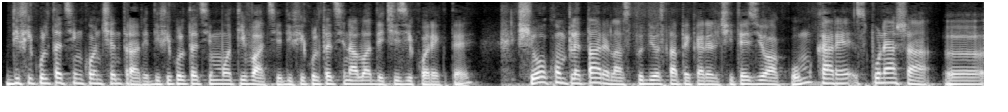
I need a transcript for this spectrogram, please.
dificultăți în concentrare, dificultăți în motivație, dificultăți în a lua decizii corecte. Și o completare la studiul ăsta pe care îl citez eu acum, care spune așa, uh,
